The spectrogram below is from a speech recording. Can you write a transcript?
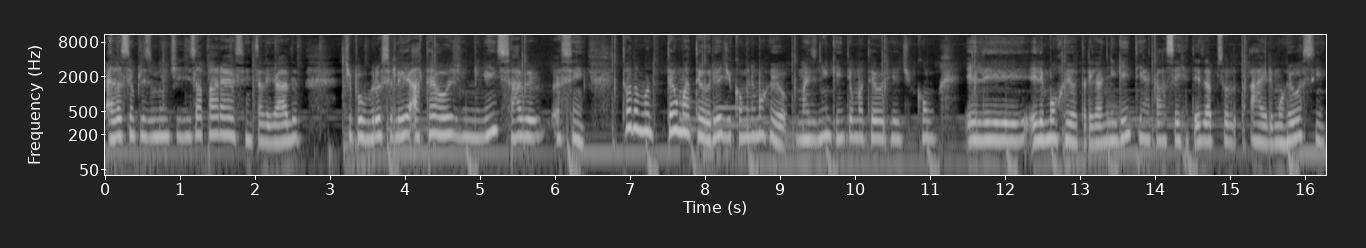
elas simplesmente desaparecem, tá ligado? Tipo, o Bruce Lee até hoje ninguém sabe, assim, todo mundo tem uma teoria de como ele morreu, mas ninguém tem uma teoria de como ele ele morreu, tá ligado? Ninguém tem aquela certeza absoluta. Ah, ele morreu assim.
